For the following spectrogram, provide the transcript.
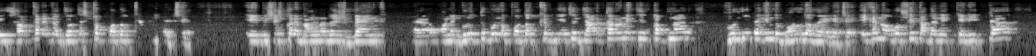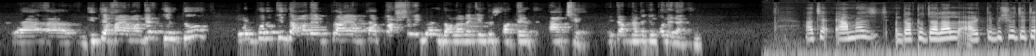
এই সরকার এটা যথেষ্ট পদক্ষেপ নিয়েছে। এই বিশেষ করে বাংলাদেশ ব্যাংক অনেক গুরুত্বপূর্ণ পদক্ষেপ নিয়েছে, যার কারণে কিন্তু আপনার হুন্ডিটা কিন্তু বন্ধ হয়ে গেছে। এখানে অবশ্যই তাদের ক্রেডিটটা দিতে হয় আমাদের, কিন্তু এরপরও কিন্তু আমাদের প্রায় আপনার পাঁচশো মিলিয়ন ডলারে কিন্তু শর্টেজ আছে, এটা আপনাদেরকে বলে রাখি। আচ্ছা আমরা ডক্টর জালাল, আরেকটি বিষয় যেটা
